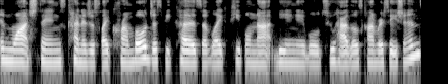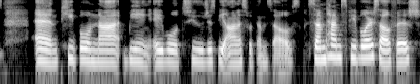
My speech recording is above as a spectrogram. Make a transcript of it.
and watch things kind of just like crumble just because of like people not being able to have those conversations and people not being able to just be honest with themselves. Sometimes people are selfish,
